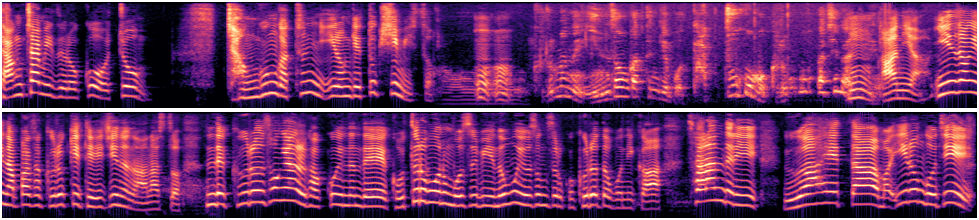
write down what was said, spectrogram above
당참이 들었고 좀 장군 같은 이런 게 뚝심이 있어. 어, 응, 응. 그러면은 인성 같은 게 뭐 나쁘고 뭐 그런 것까지는 응, 아니에요. 아니야. 인성이 나빠서 그렇게 되지는 않았어. 근데 그런 성향을 갖고 있는데 겉으로 보는 모습이 너무 여성스럽고 그러다 보니까 사람들이 의아했다 막 이런 거지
